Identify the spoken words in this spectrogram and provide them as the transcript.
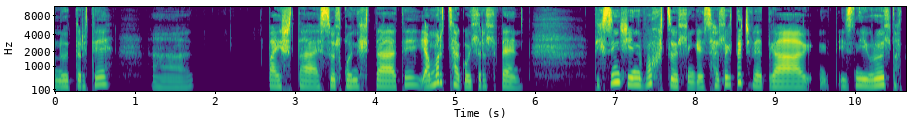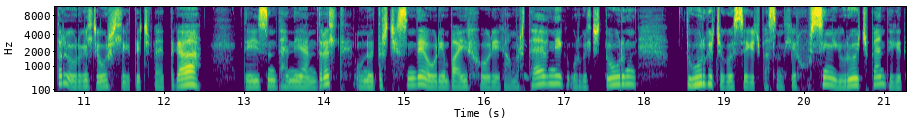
өнөөдөр те баяртай эсвэл гонигтай те ямар цаг улирал байна Тэгсэн чинь бүх зүйл ингээд солигдож байдгаа. Эзний өрөөл дотор үргэлж өөрчлөгдөж байдгаа. Тэгээ эзэн таны амьдралд өнөөдөр ч гэсэндээ өөрийн баяр хөөргийг амар тайвныг үргэлж дүүрэн дүүргэж өгөөсэй гэж бас үнэхээр хүсэн өрөөж байна. Тэгээд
